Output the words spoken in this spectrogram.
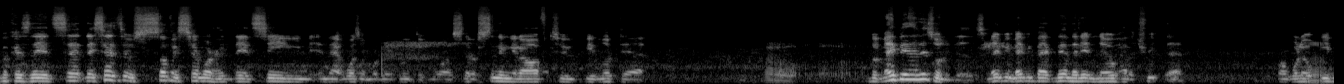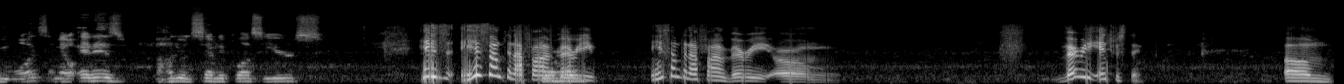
because they had said they said there was something similar they had seen and that wasn't what they believed it was. So they were sending it off to be looked at. But maybe that is what it is. Maybe maybe back then they didn't know how to treat that or what it Hmm. even was. I mean, it is 170 plus years. Here's here's something I find very here's something I find very um very interesting. Um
